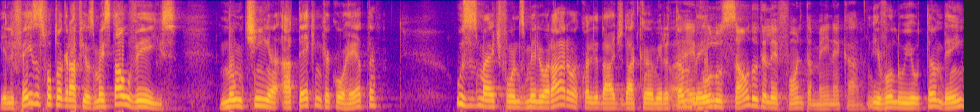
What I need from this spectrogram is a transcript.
ele fez as fotografias, mas talvez não tinha a técnica correta. Os smartphones melhoraram a qualidade da câmera A também evolução do telefone também, né, cara? evoluiu também.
